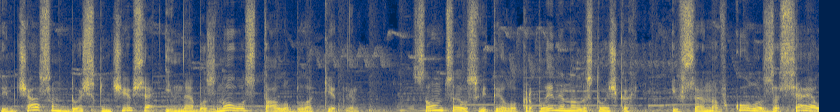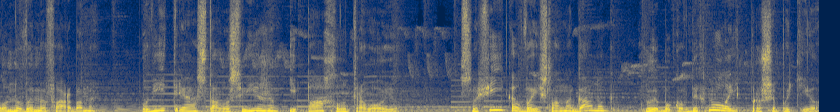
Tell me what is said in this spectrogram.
Тим часом дощ скінчився, і небо знову стало блакитним. Сонце освітило краплини на листочках, і все навколо засяяло новими фарбами. Повітря стало свіжим і пахло травою. Софійка вийшла на ганок, глибоко вдихнула й прошепотіла.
